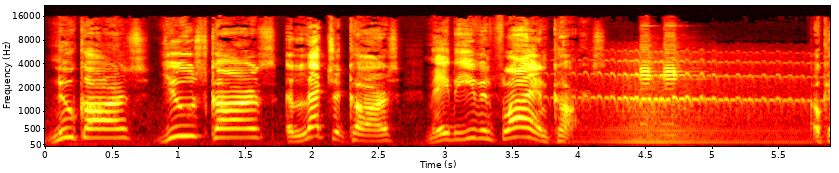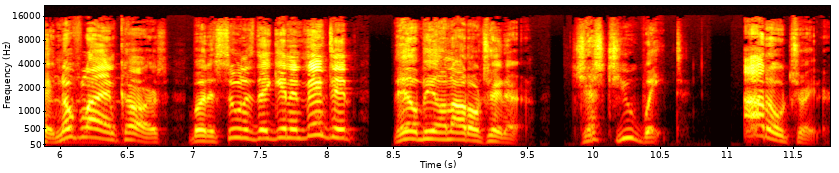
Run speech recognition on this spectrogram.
New cars, used cars, electric cars, maybe even flying cars. Okay, no flying cars, but as soon as they get invented, they'll be on AutoTrader. Just you wait. AutoTrader.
